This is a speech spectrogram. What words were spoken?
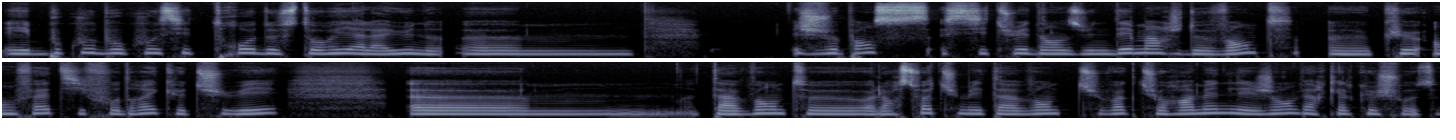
Et beaucoup beaucoup aussi trop de stories à la une je pense, si tu es dans une démarche de vente, que en fait, il faudrait que tu aies euh, ta vente. Euh, alors, soit tu mets ta vente, tu vois, que tu ramènes les gens vers quelque chose.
